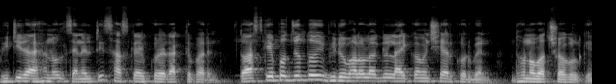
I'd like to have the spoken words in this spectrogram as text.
ভিটি রায়হানুল চ্যানেলটি সাবস্ক্রাইব করে রাখতে পারেন। তো আজকে এ পর্যন্তই। ভিডিও ভালো লাগলে লাইক, কমেন্ট, শেয়ার করবেন। ধন্যবাদ সকলকে।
